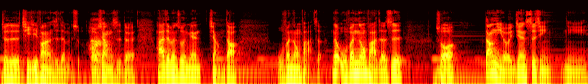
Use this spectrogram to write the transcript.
就是奇迹方程式这本书，好像是对。他在这本书里面讲到五分钟法则，那五分钟法则是说，当你有一件事情你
